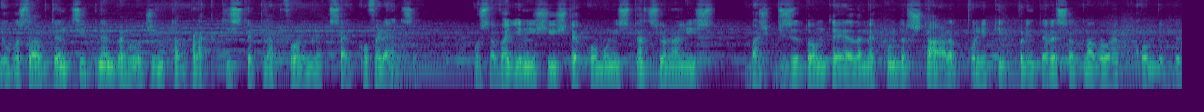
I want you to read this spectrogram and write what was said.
Jugosllavët e nxitën Enver Hoxhën ta braktiste platformën e kësaj konference. Mustafa Gjinishi ishte komunist nacionalist, bashkëbisedonte edhe me kundërshtarët politikë për interesat madhore të kombit dhe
